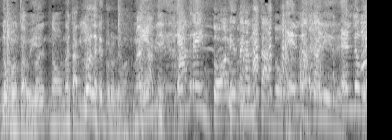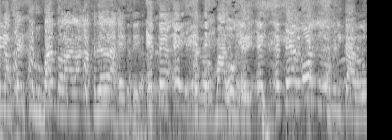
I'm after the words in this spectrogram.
No, pues está bien. No, no está bien. ¿Cuál es el problema? No está bien. Atento a que te estén avisando para salir. el dominicano- Está perturbando la, la, la salida de la gente. Este, ey, este, Anormal. ok. Este este es el odio dominicano. Los.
